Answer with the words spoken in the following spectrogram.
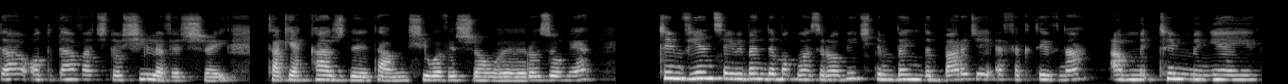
da, oddawać to sile wyższej, tak jak każdy tam siłę wyższą y, rozumie, tym więcej będę mogła zrobić, tym będę bardziej efektywna, a my, tym mniej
